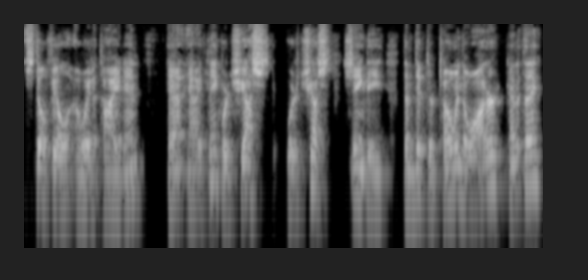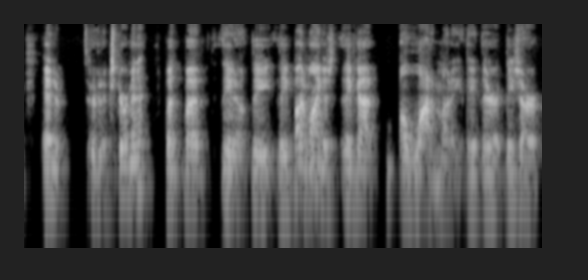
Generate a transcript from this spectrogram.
still feel a way to tie it in. And, and I think we're just we're just seeing the them dip their toe in the water kind of thing and experiment it. But but you know the the bottom line is they've got a lot of money. They, they're these are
